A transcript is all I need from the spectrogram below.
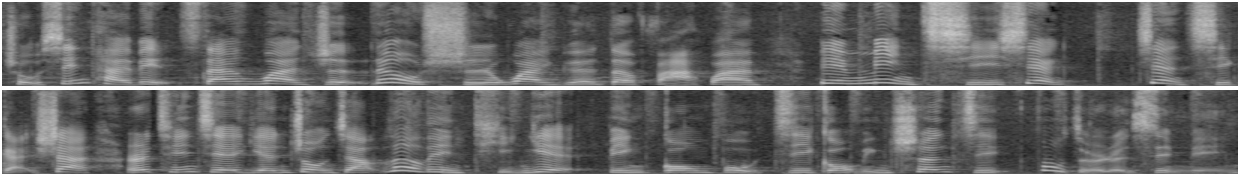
处新台币三万至六十万元的罚款，并命其限见其改善。而情节严重，将勒令停业，并公布机构名称及负责人姓名。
